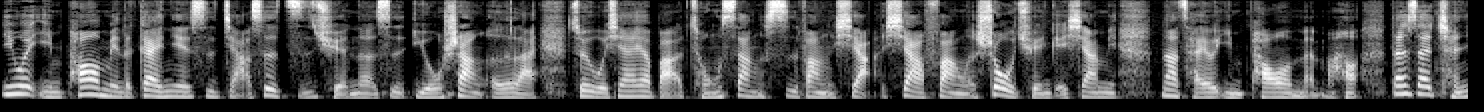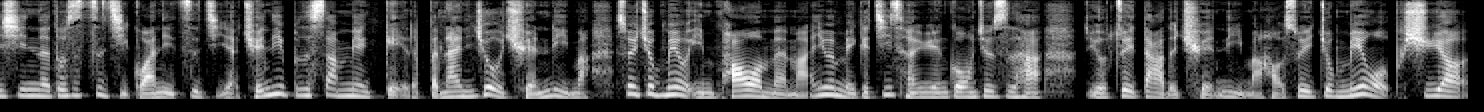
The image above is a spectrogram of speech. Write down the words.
因为 empowerment 的概念是假设职权呢是由上而来，所以我现在要把从上释放下下放了授权给下面，那才有 empowerment 嘛哈。但是在诚心呢，都是自己管理自己啊，权利不是上面给的，本来你就有权利嘛，所以就没有 empowerment 嘛，因为每个基层员工就是他。有最大的权利嘛？哈，所以就没有需要。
